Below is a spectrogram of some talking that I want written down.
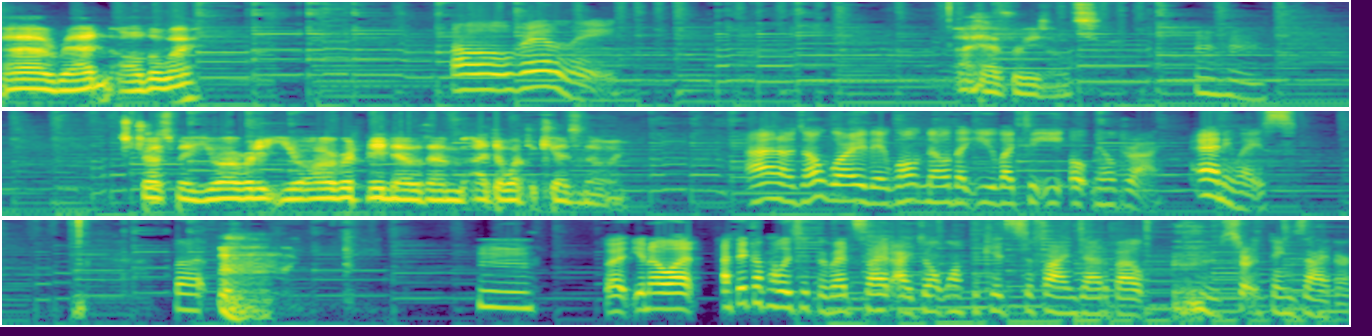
Uh, red, all the way. Oh, really? I have reasons. Mm-hmm. Trust me, you already you already know them. I don't want the kids knowing. I don't know. Don't worry, they won't know that you like to eat oatmeal dry. Anyways, but hmm. But you know what? I think I'll probably take the red side. I don't want the kids to find out about certain things either.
